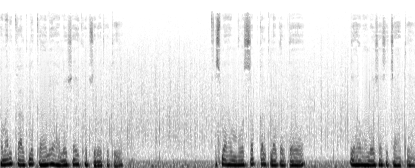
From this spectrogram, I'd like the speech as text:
हमारी काल्पनिक कहानियां हमेशा ही खूबसूरत होती है इसमें हम वो सब कल्पना करते हैं जो हम हमेशा से चाहते हैं।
